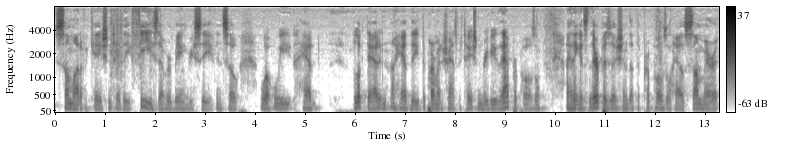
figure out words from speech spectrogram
some modification to the fees that were being received. And so what we had looked at, and I had the Department of Transportation review that proposal, I think it's their position that the proposal has some merit,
